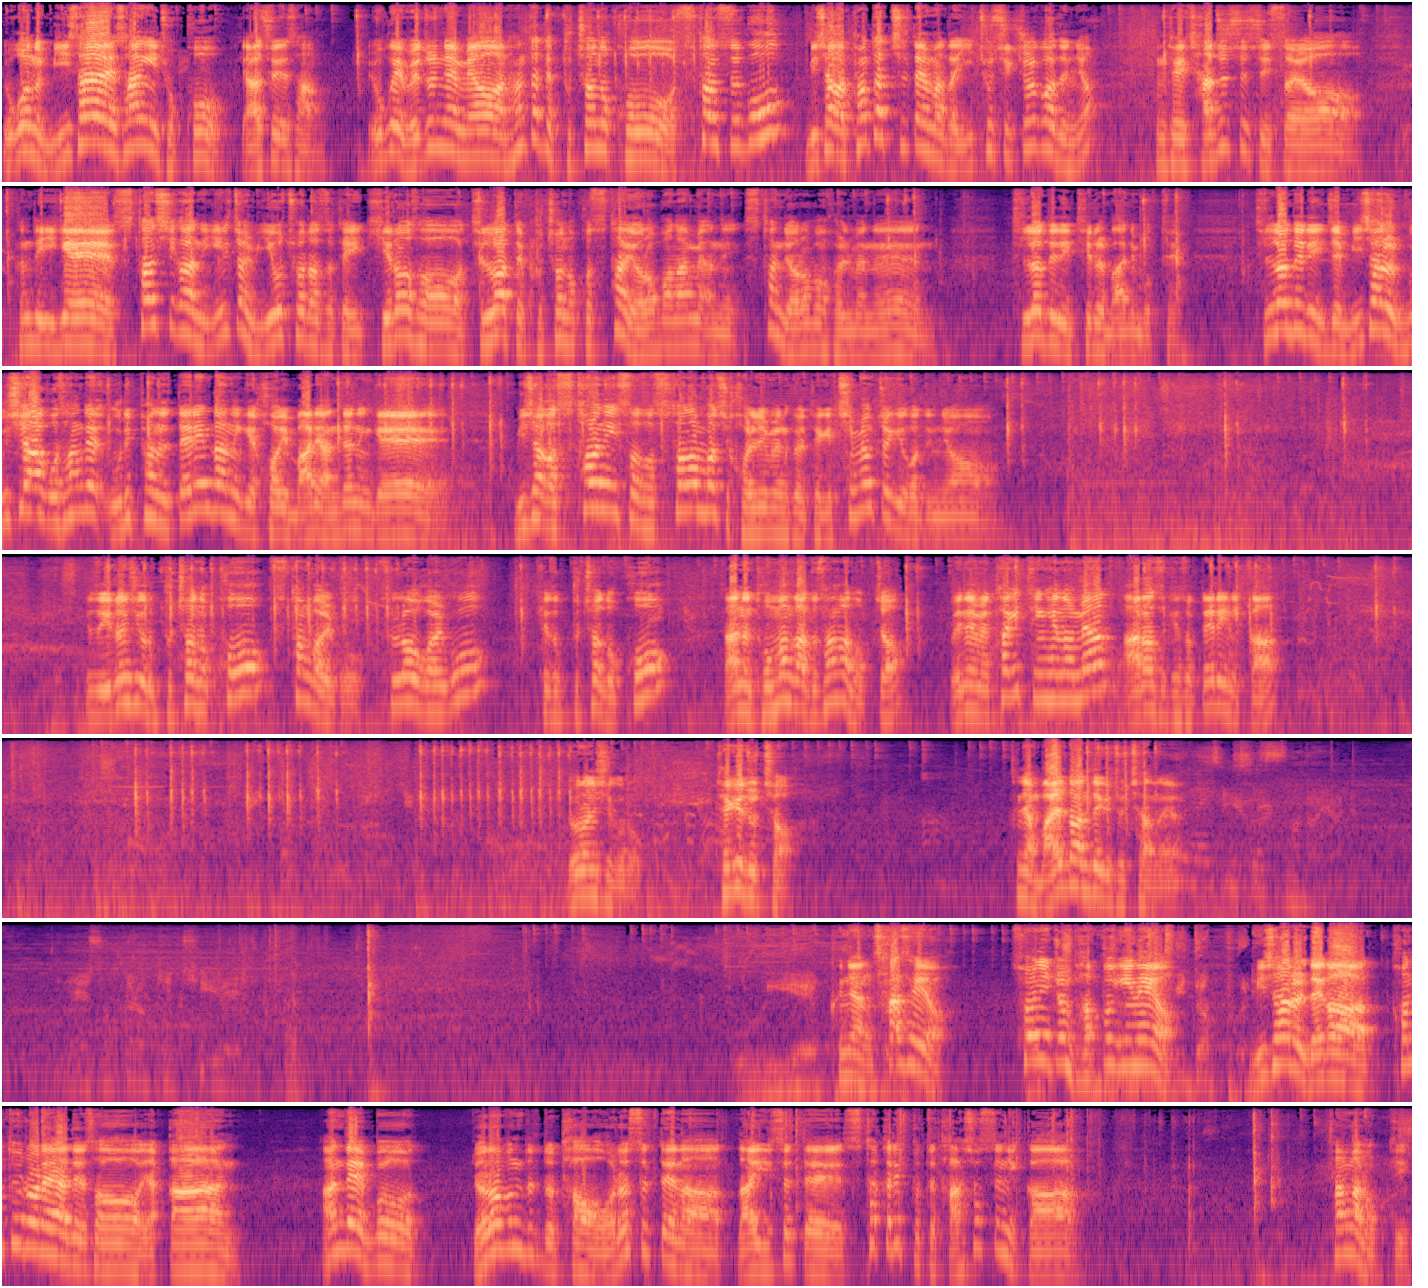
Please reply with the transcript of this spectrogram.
요거는 미사의 상이 좋고 야수의 상. 요게 왜 좋냐면 한타 때 붙여놓고 스턴 쓰고 미샤가 평타 칠 때마다 2초씩 줄거든요? 그럼 되게 자주 쓸 수 있어요. 근데 이게 스턴 시간이 1.25초라서 되게 길어서 딜러한테 붙여놓고 스턴 여러 번 하면 아니 스턴 여러 번 걸면은 딜러들이 딜을 많이 못해. 딜러들이 이제 미샤를 무시하고 상대 우리 편을 때린다는 게 거의 말이 안 되는 게 미샤가 스턴이 있어서 스턴 한 번씩 걸리면 그게 되게 치명적이거든요 그래서 이런 식으로 붙여놓고 스턴 걸고 슬로우 걸고 계속 붙여놓고 나는 도망가도 상관없죠. 왜냐면 타겟팅 해놓으면 알아서 계속 때리니까. 이런 식으로. 되게 좋죠? 그냥 말도 안 되게 좋지 않아요? 그냥 사세요. 손이 좀 바쁘긴 해요 미샤를 내가 컨트롤해야 돼서 약간 아 근데 뭐 여러분들도 다 어렸을 때나 나이 있을 때 스타크래프트 다 하셨으니까 상관없지.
